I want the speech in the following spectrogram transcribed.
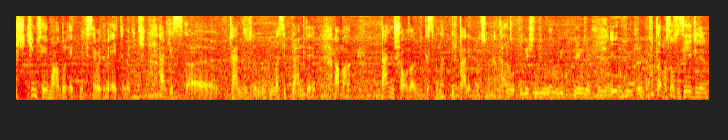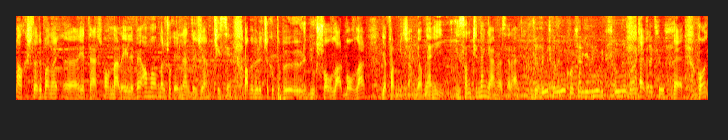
Hiç kimseyi mağdur etmek istemedi ve etmedik. Herkes e, kendi nasiplendi. Ama ben şovların bir kısmını iptal etmek zorunda kaldım. Hatta 35. yılınızı bugün kutlayamayacaksınız yani yüzden. Kutlaması olsun. Seyircilerin alkışları bana e, yeter. Onlarla ve ama onları çok eğlendireceğim kesin. Ama böyle çıkıp da böyle büyük şovlar movlar yapamayacağım. Ya- Yani insan içinden gelmez herhalde. Bildiğimiz kadarıyla konser gelirinin bir kısmını da Evet. bağışlayacaksınız. evet. Kon-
